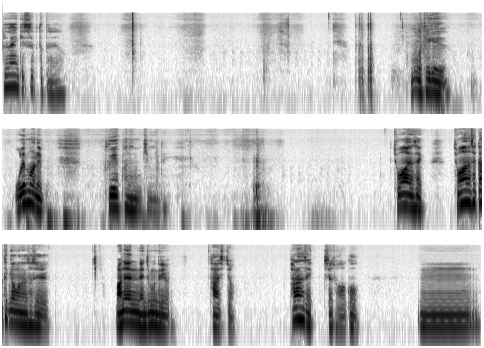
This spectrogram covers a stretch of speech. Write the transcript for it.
flying kiss 부탁드려요. 뭔가 되게 오랜만에 V앱 하는 기분인데. 좋아하는 색. 좋아하는 색 같은 경우는 사실 많은 ENGENE분들이 다 아시죠? 파란색 진짜 좋아하고 음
